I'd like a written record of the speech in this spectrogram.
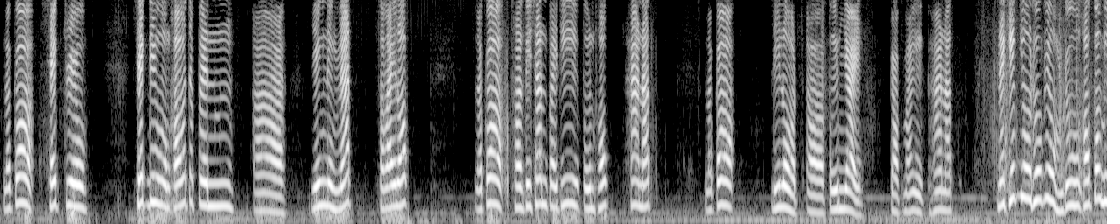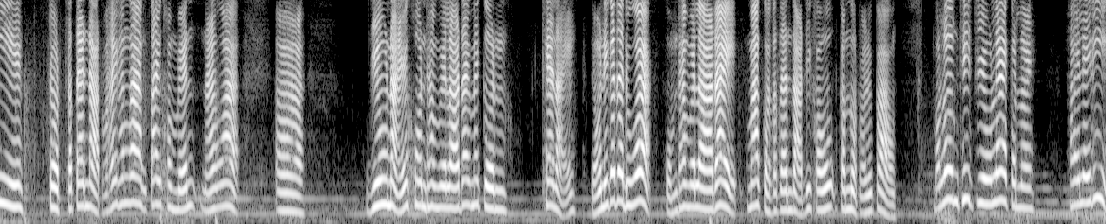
แล้วก็ Check Drill Check Drill ของเขาจะเป็นอ่ายิง 1 นัด สไลด์ล็อก แล้วก็ Transition ไปที่ปืนพก 5 นัด แล้วก็รีโหลดเอ่อปืนใหญ่กลับมาอีก 5 นัด ในคลิป YouTube ที่ผมดูเขาก็มีจดสแตนดาร์ดมาให้ข้างล่างใต้คอมเมนต์นะว่าเอ่อยิวไหนคนทำเวลาได้ไม่เกินแค่ไหน เดี๋ยววันนี้ก็จะดูว่าผมทำเวลาได้มากกว่าสแตนดาร์ดที่เขากำหนดไว้หรือเปล่า มาเริ่มที่ดริลแรกกันเลยไฮเลดี้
